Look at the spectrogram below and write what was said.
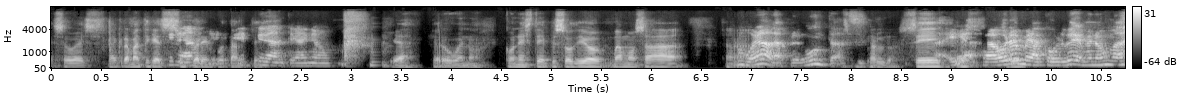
Eso es, la gramática es súper importante. Es I know. Yeah, pero bueno, con este episodio vamos a... bueno, las preguntas. Sí. hasta ahora me acordé, menos mal.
